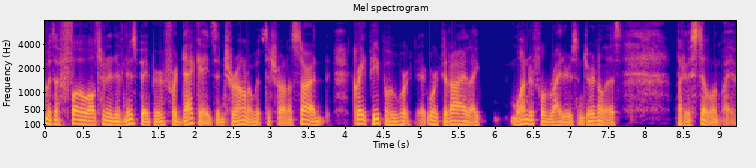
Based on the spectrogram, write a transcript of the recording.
with a faux alternative newspaper for decades in Toronto with the Toronto Star. Great people who worked at, worked at I, like wonderful writers and journalists. But it was still owned by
